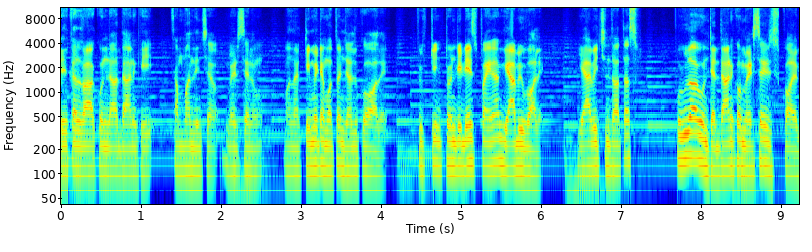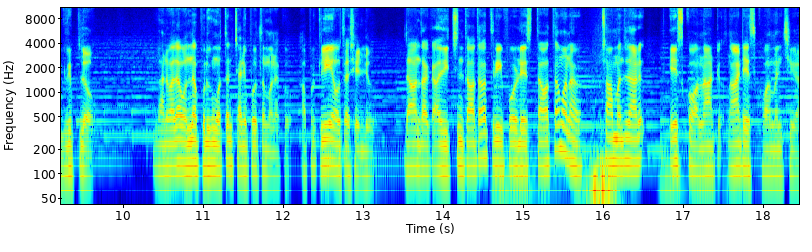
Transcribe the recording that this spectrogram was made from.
ఎలుకలు రాకుండా దానికి సంబంధించిన మెడిసిన్ మన టిమేటా మొత్తం చల్లుకోవాలి. ఫిఫ్టీన్ ట్వంటీ డేస్ పైన గ్యాబ్ ఇవ్వాలి. గ్యాబ్ ఇచ్చిన తర్వాత పురుగులాగా ఉంటుంది దానికో మెడిసిన్ తీసుకోవాలి గ్రిప్లో దానివల్ల ఉన్న పురుగు మొత్తం చనిపోతుంది మనకు. అప్పుడు క్లీన్ అవుతుంది షెడ్ దాని తర్వాత అది ఇచ్చిన తర్వాత త్రీ ఫోర్ డేస్ తర్వాత మనం చామంతి నాటు వేసుకోవాలి నాటు నాటు వేసుకోవాలి మంచిగా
